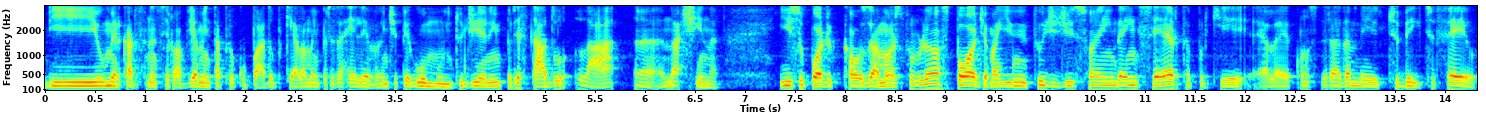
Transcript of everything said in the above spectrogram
E o mercado financeiro, obviamente, está preocupado porque ela é uma empresa relevante e pegou muito dinheiro emprestado lá uh, na China. Isso pode causar maiores problemas? Pode. A magnitude disso ainda é incerta, porque ela é considerada meio too big to fail,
